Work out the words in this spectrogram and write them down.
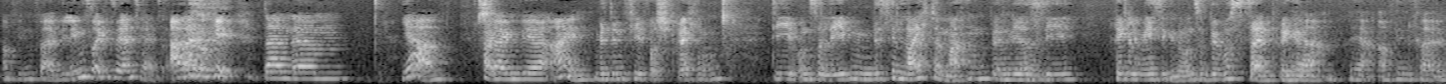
auf jeden Fall. Wir legen es euch sehr ans Herz. Aber okay, dann ähm, ja, steigen wir ein. Mit den vier Versprechen, die unser Leben ein bisschen leichter machen, wenn wir sie regelmäßig in unser Bewusstsein bringen. Ja, ja, auf jeden Fall.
